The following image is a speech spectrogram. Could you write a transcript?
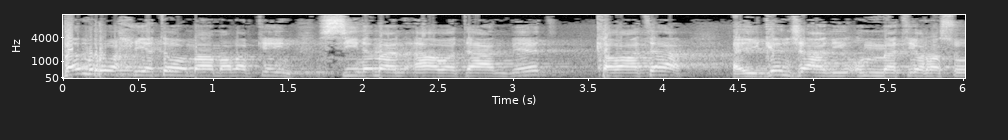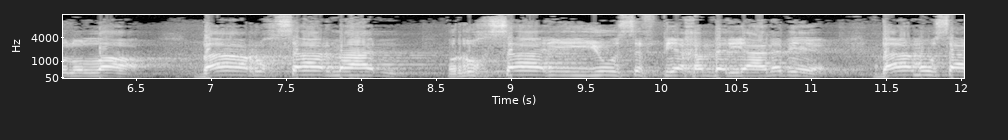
بەم ڕۆحیەتەوە مامەڵە بکەین سینەمان ئاوەدان بێت کەواتە ئەی گەنجانی ئومەتی ڕەسوڵ اللە با ڕوخسارمان ڕوخساری یوسف پێخەمبەریانە بێ با موسا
